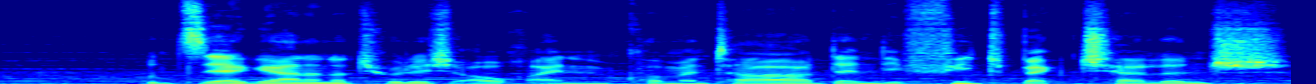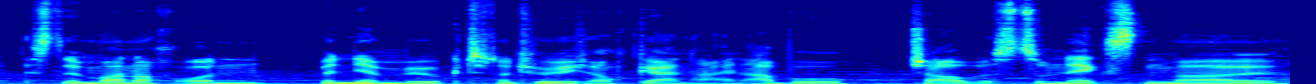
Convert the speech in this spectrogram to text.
und sehr gerne natürlich auch einen Kommentar, denn die Feedback Challenge ist immer noch on. Wenn ihr mögt, natürlich auch gerne ein Abo. Ciao, bis zum nächsten Mal.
